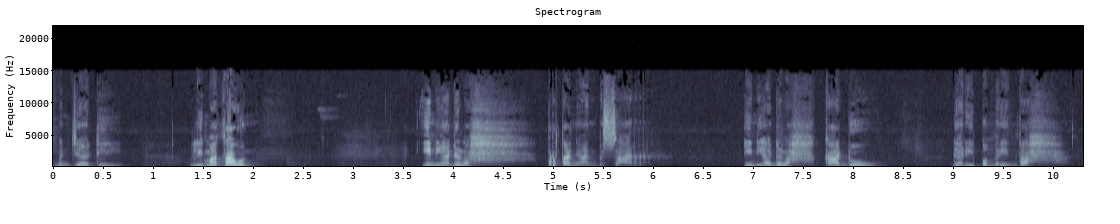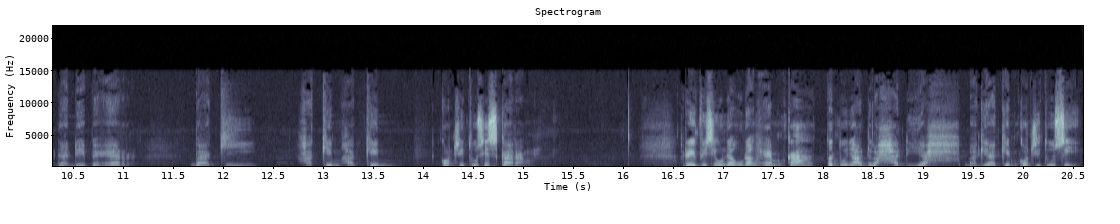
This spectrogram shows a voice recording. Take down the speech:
menjadi lima tahun. Ini adalah pertanyaan besar. Ini adalah kado dari pemerintah dan DPR bagi hakim-hakim konstitusi sekarang. Revisi Undang-Undang MK tentunya adalah hadiah bagi hakim konstitusi.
